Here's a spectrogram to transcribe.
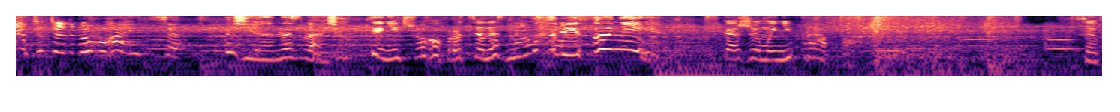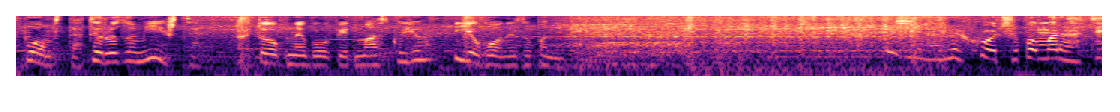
Що тут відбувається? Я не знаю. Ти нічого про це не знав? Звісно, ні. Скажи мені правду. Це помста. Ти розумієш це? Хто б не був під маскою, його не зупинити. Я не хочу помирати.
